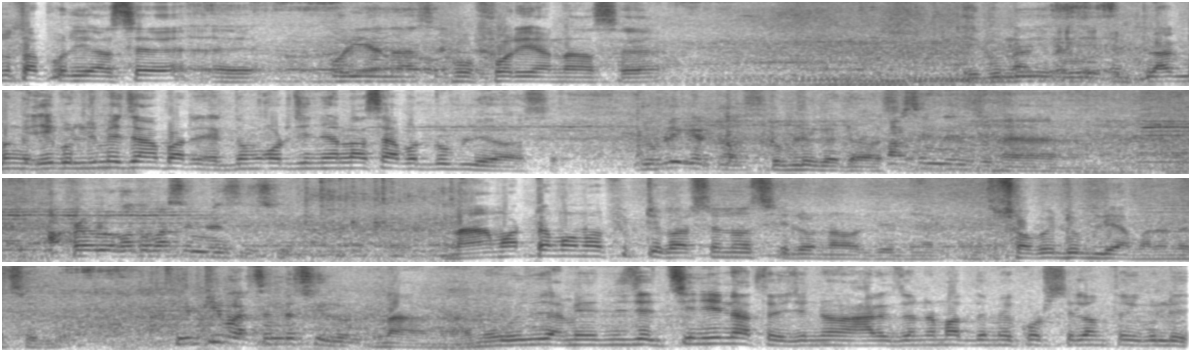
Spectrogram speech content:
তোতাপুরি। আছে ফরিয়ানা আছে। এগুলি ব্ল্যাক বেঙ্গল। এগুলির মেজে আবার একদম অরিজিনাল আছে আবার ডুপ্লিও আছে। ডুপ্লিকেট আছে। ডুপ্লিকেটও আছে। হ্যাঁ। আপনারগুলো কত পার্সেন্টেজ ছিল? না আমারটা মনে হয় ফিফটি পার্সেন্টও ছিল না অরিজিনাল সবই ডুবলি আমার ছিল। ফিফটি পার্সেন্টও ছিল না। না আমি ওই আমি নিজে চিনি না তো এই জন্য আরেকজনের মাধ্যমে করছিলাম তো এগুলি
